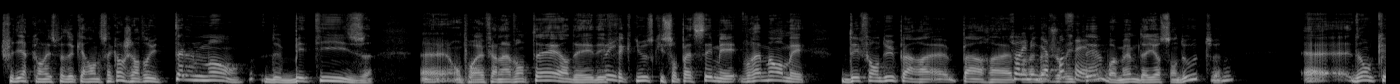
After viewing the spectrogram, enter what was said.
je veux dire qu'en l'espace de 45 ans, j'ai entendu tellement de bêtises euh, on pourrait faire l'inventaire des, fake news qui sont passées, mais vraiment, mais défendues par, euh, par, la majorité, hein. moi-même d'ailleurs sans doute. Mhm. donc,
